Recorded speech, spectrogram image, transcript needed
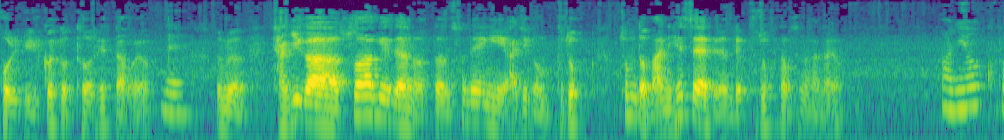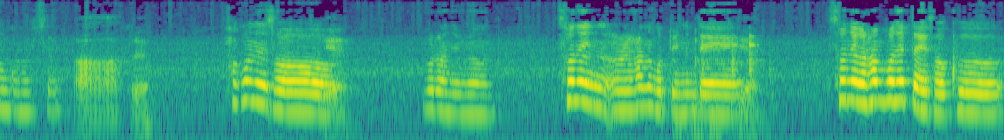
골일 것도 덜 했다고요? 네. 그러면 자기가 수학에 대한 어떤 선행이 아직은 부족, 좀 더 많이 했어야 되는데 부족하다고 생각하나요? 아니요, 그런 건 없어요. 아, 그래요? 학원에서 예, 뭐라냐면 선행을 하는 것도 있는데 예, 선행을 한 번 했다 해서 그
